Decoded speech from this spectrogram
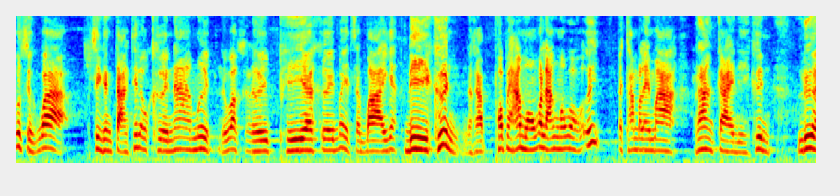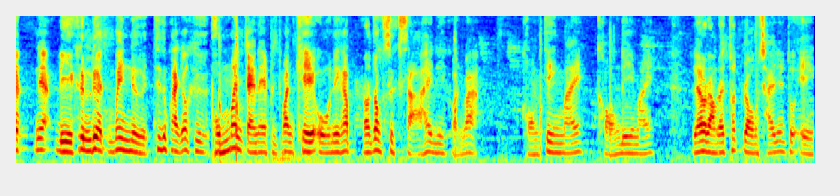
รู้สึกว่า สิ่งต่างๆ ที่เราเคยหน้ามืด หรือว่าเคยเพลียเคยไม่สบายเงี้ยดีขึ้นนะครับพอไปหาหมอวันหลังหมอบอกเอ้ยไปทำอะไรมาร่างกายดีขึ้น เลือดเนี่ยดีขึ้นเลือดไม่เหนืดที่สำคัญก็คือ ผมมั่นใจในผลิตภัณฑ์ KO นี่ครับเราต้องศึกษาให้ดีก่อนว่า ของจริงไหมของดีไหมแล้วเราได้ทดลองใช้ด้วยตัวเอง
